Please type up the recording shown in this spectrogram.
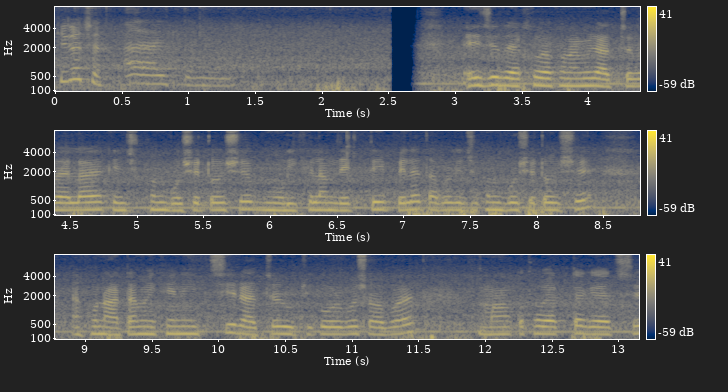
ঠিক আছে? এই যে দেখো, এখন আমি রাত্রেবেলায় কিছুক্ষণ বসে টসে মুড়ি খেলাম, দেখতেই পেলে। তারপর কিছুক্ষণ বসে টসে এখন আটা মেখে নিচ্ছি, রাত্রে রুটি করব সবার। মা কোথাও একটা গেছে,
